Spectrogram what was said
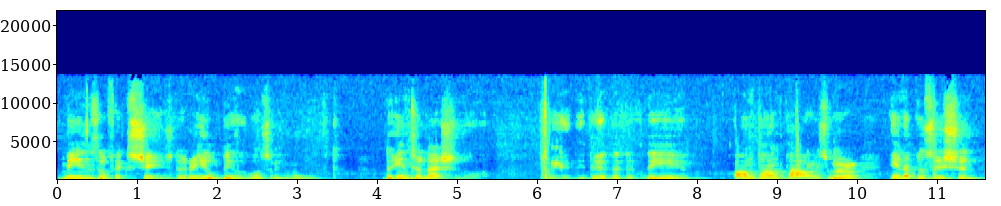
means of exchange, the real bill, was removed. The international trade, the, the, the Entente powers were in a position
